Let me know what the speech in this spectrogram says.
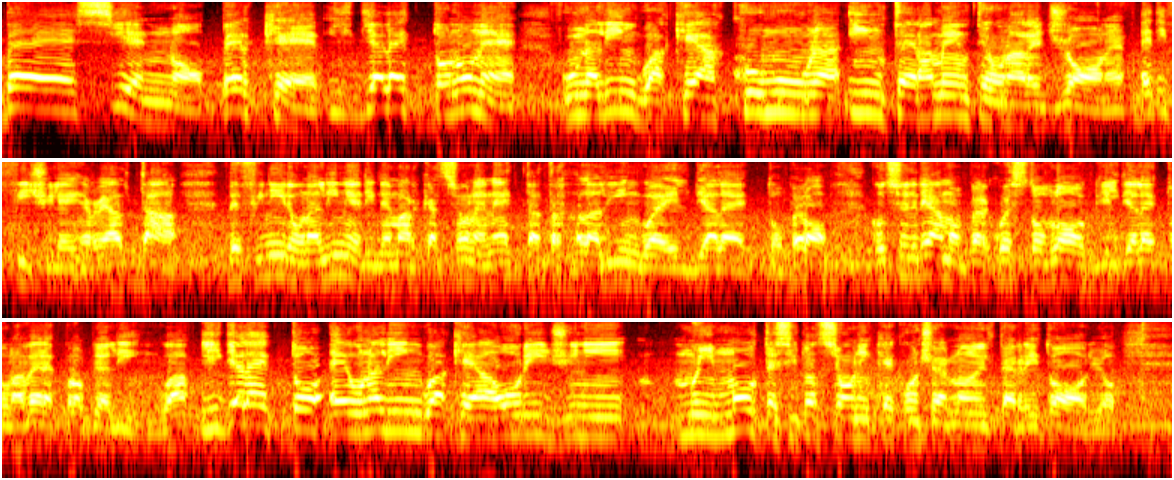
Beh, sì e no, perché il dialetto non è una lingua che accomuna interamente una regione. È difficile, in realtà, definire una linea di demarcazione netta tra la lingua e il dialetto, però consideriamo per questo vlog il dialetto una vera e propria lingua. Il dialetto è una lingua che ha origini in molte situazioni che concernono il territorio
